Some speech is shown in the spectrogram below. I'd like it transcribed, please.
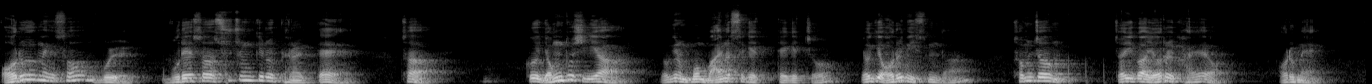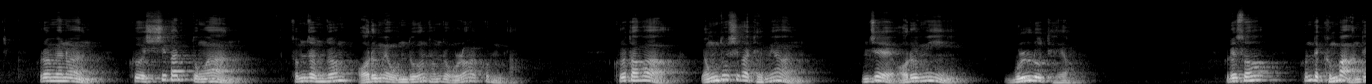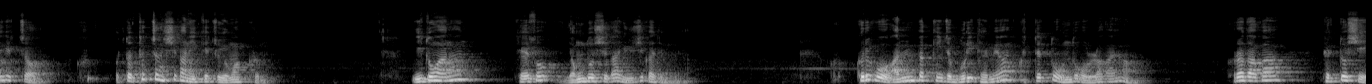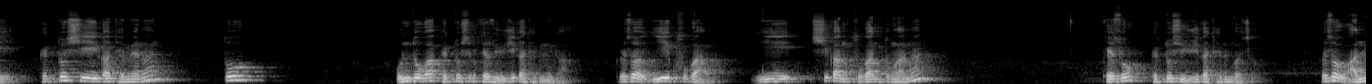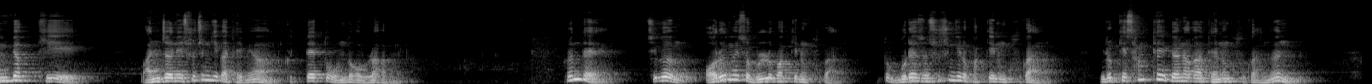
얼음에서 물, 물에서 수증기로 변할 때, 자, 그 0도씨 이하, 여기는 뭐 마이너스가 되겠죠. 여기 얼음이 있습니다. 점점 저희가 열을 가해요. 얼음에. 그러면은 그 시간 동안 점점점 얼음의 온도가 점점 올라갈 겁니다. 그러다가 0도씨가 되면 이제 얼음이 물로 돼요. 그래서 근데 금방 안 되겠죠. 그 어떤 특정 시간이 있겠죠. 요만큼. 이 동안은 계속 0도씨가 유지가 됩니다. 그리고 완벽히 이제 물이 되면 그때 또 온도가 올라가요. 그러다가 100도씨, 100도씨가 되면은 또 온도가 100도씨로 계속 유지가 됩니다. 그래서 이 구간, 이 시간 구간 동안은 계속 100도씨 유지가 되는 거죠. 그래서 완벽히 완전히 수증기가 되면 그때 또 온도가 올라갑니다. 그런데 지금 얼음에서 물로 바뀌는 구간, 또 물에서 수증기로 바뀌는 구간, 이렇게 상태 변화가 되는 구간은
